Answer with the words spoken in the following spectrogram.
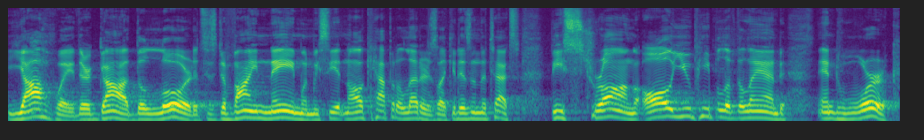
Yahweh, their God, the Lord. It's his divine name when we see it in all capital letters, like it is in the text. Be strong, all you people of the land, and work.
